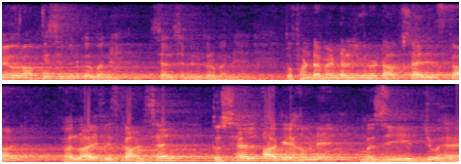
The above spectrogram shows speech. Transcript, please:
मैं और आप किससे मिलकर बने हैं? सेल से मिलकर बने हैं। तो fundamental unit of cell is called life is called cell. तो सेल आगे हमने मज़ीद जो है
